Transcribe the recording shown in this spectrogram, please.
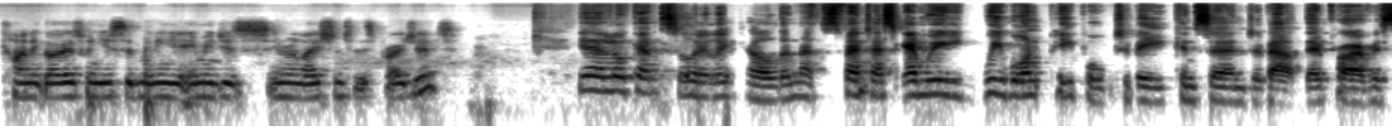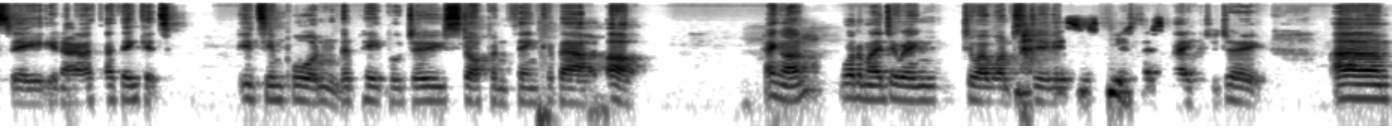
kind of goes when you're submitting your images in relation to this project? Yeah, look, absolutely, Sheldon. That's fantastic, and we we want people to be concerned about their privacy. You know, I, I think it's it's important that people do stop and think about, oh, hang on, what am I doing? Do I want to do this? Is, is this safe to do? Um,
